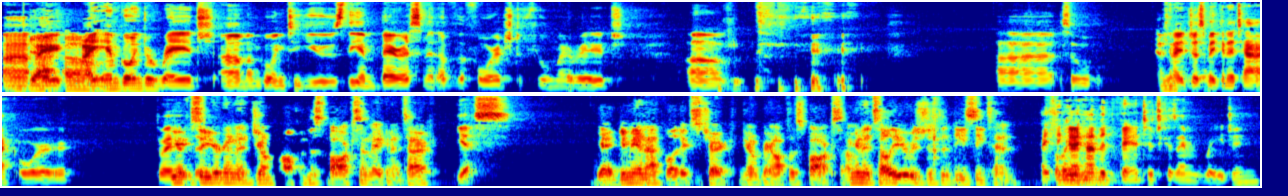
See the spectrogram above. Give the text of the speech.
Uh, Yeah, I I um, am going to rage. Um, I'm going to use the embarrassment of the forge to fuel my rage. Um, uh, so can I just make an attack, or do I You- have to? so you're gonna jump off of this box and make an attack? yes. Yeah, give me an athletics check jumping off this box. I'm gonna tell you it's just a DC 10. I think Oh, I you- have advantage because I'm raging.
